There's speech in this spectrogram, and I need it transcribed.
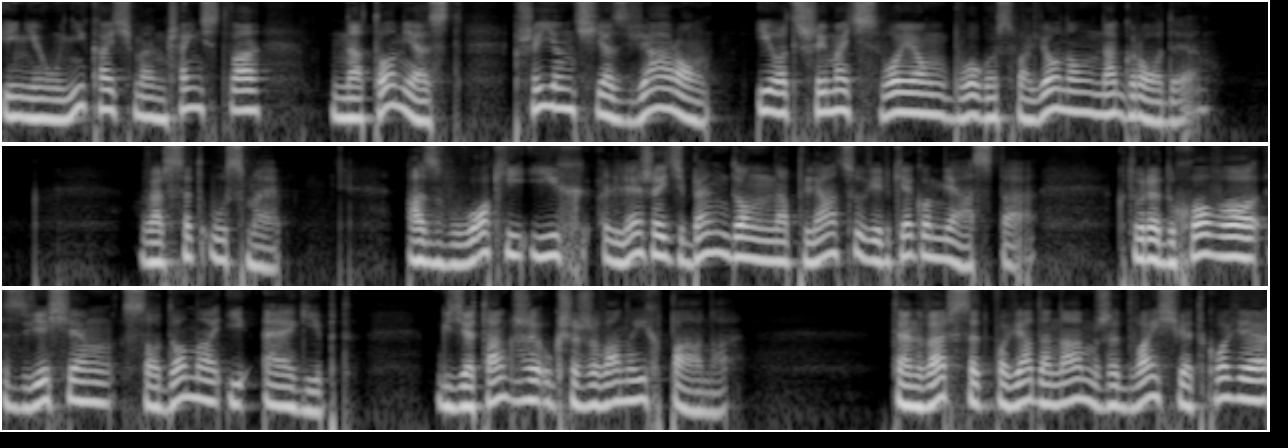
i nie unikać męczeństwa, natomiast przyjąć je z wiarą i otrzymać swoją błogosławioną nagrodę. Werset ósmy. A zwłoki ich leżeć będą na placu wielkiego miasta, które duchowo zwie się Sodoma i Egipt, gdzie także ukrzyżowano ich Pana. Ten werset powiada nam, że dwaj świadkowie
